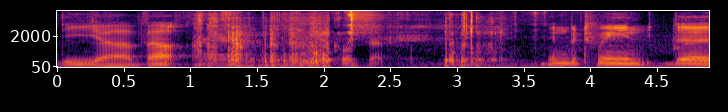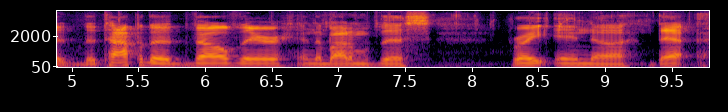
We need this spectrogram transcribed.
the uh, valve. Close up. In between the the top of the valve there and the bottom of this, right in uh, that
